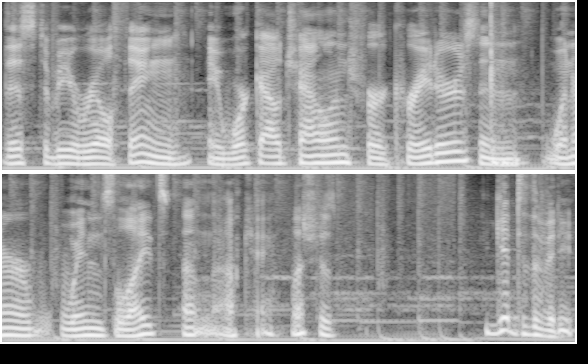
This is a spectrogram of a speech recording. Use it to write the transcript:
this to be a real thing, a workout challenge for creators and winner wins lights. Um, okay, let's just get to the video.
